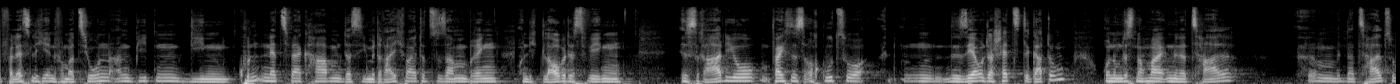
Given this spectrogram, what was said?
verlässliche Informationen anbieten, die ein Kundennetzwerk haben, das sie mit Reichweite zusammenbringen. Und ich glaube deswegen ist Radio, vielleicht ist es auch gut so, eine sehr unterschätzte Gattung. Und um das nochmal in einer Zahl, ähm, mit einer Zahl zu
